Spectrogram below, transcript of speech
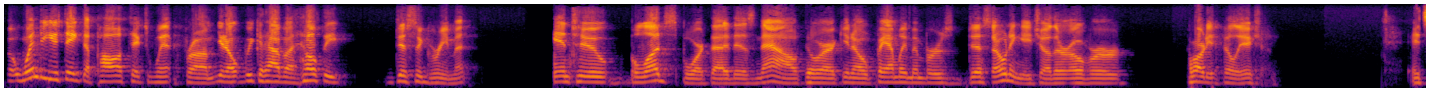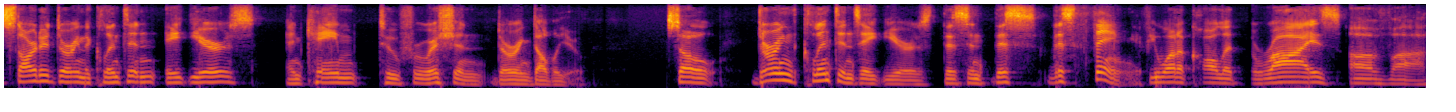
but when do you think that politics went from, you know, we could have a healthy disagreement into blood sport that it is now, to where, you know, family members disowning each other over party affiliation? It started during the Clinton eight years and came to fruition during W. So during Clinton's eight years, this in, this this thing, if you want to call it the rise of uh,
